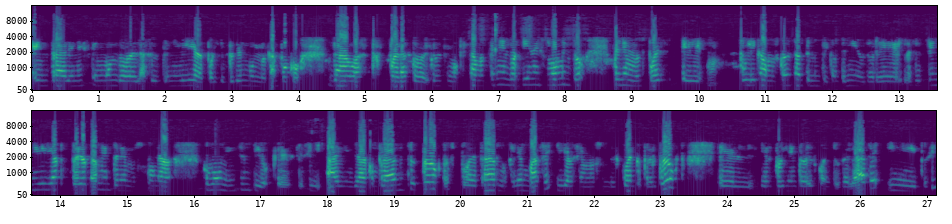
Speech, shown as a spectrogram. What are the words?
entrar en este mundo de la sostenibilidad, porque pues el mundo tampoco da basta para todo el consumo que estamos teniendo y en este momento tenemos pues eh, publicamos constantemente contenido sobre la sostenibilidad, pero también tenemos una como un incentivo que es que si alguien ya ha comprado nuestros productos puede traernos el envase y hacemos un descuento por el producto. El 10% de descuento se le hace y pues sí,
